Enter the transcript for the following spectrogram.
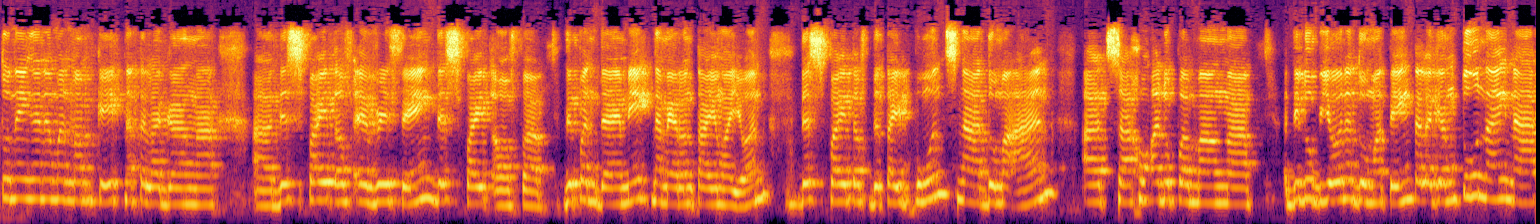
tunay nga naman ma'am Kate na talagang ah, despite of everything, despite of ah, the pandemic na meron tayo ngayon, despite of the typhoons na dumaan at sa kung ano pa mga dilubyo na dumating, talagang tunay na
